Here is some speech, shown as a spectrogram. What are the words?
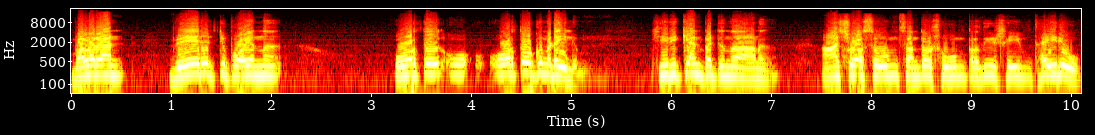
വളരാൻ വേരറ്റ് പോയെന്ന് ഓർത്ത് ഓർത്തോക്കുമിടയിലും ചിരിക്കാൻ പറ്റുന്നതാണ് ആശ്വാസവും സന്തോഷവും പ്രതീക്ഷയും ധൈര്യവും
